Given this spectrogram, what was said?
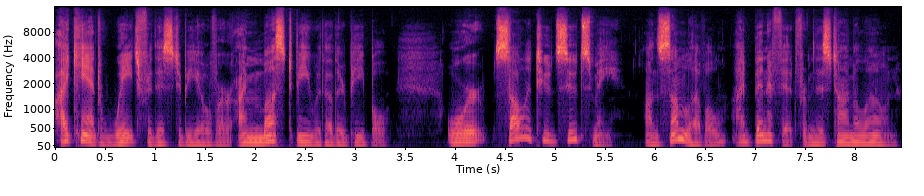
I can't wait for this to be over, I must be with other people, or solitude suits me. On some level, I benefit from this time alone.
